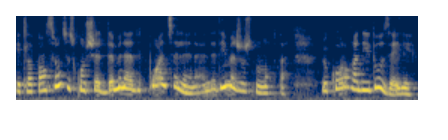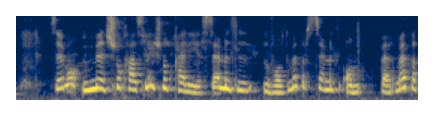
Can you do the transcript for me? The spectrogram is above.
حيت la tension تتكون شادة من هاد ال point حتى لهنا. عندها ديما جوج النقطات. le courant غادي يدوز عليه. c'est bon ما شنو خاصني شنو بقى ليا؟ استعملت ال voltmètre استعملت ال ampèremètre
